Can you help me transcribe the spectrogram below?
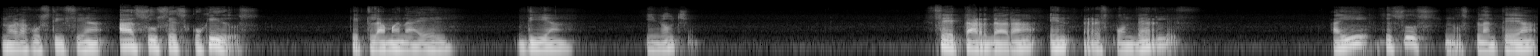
no hará justicia a sus escogidos que claman a Él día y noche? ¿Se tardará en responderles? Ahí Jesús nos plantea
